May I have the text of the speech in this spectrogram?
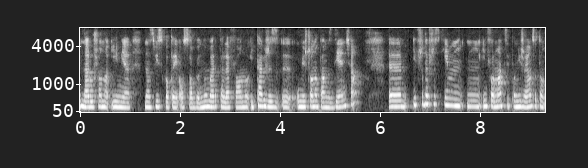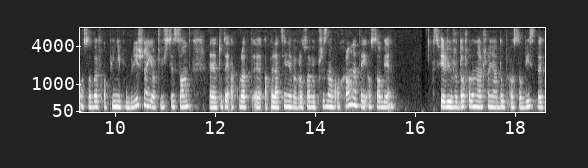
naruszono imię, nazwisko tej osoby, numer telefonu i także umieszczono tam zdjęcia. I przede wszystkim mm, informacje poniżające tą osobę w opinii publicznej. I oczywiście sąd e, tutaj akurat e, apelacyjny we Wrocławiu przyznał ochronę tej osobie, stwierdził, że doszło do naruszenia dóbr osobistych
